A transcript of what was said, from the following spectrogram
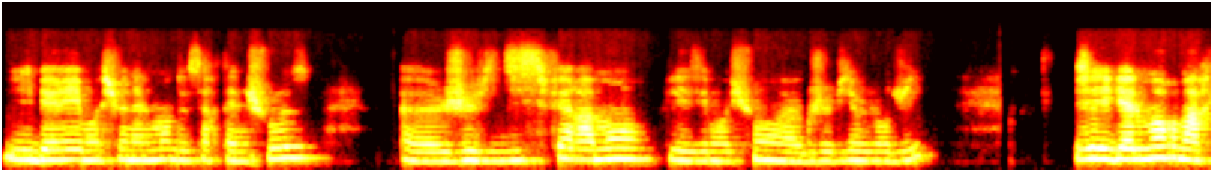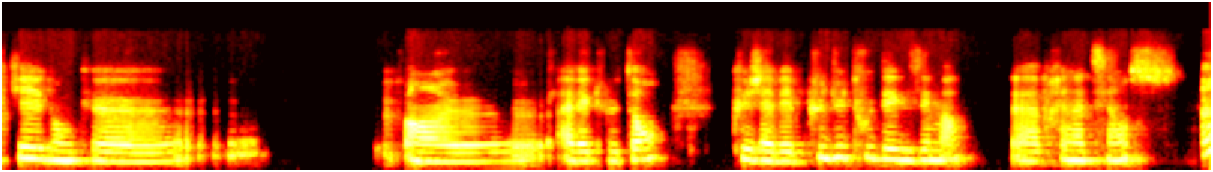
libéré émotionnellement de certaines choses, je vis différemment les émotions que je vis aujourd'hui. J'ai également remarqué donc euh, avec le temps, que j'avais plus du tout d'eczéma après notre séance. Ah,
